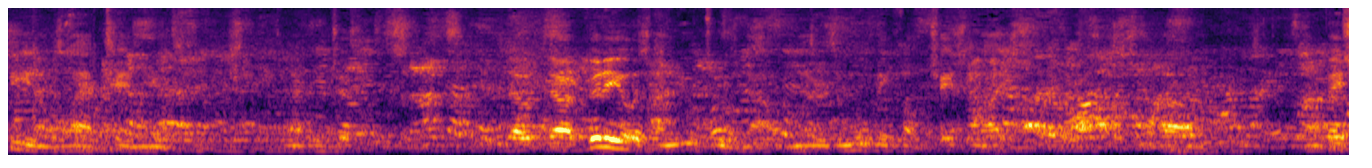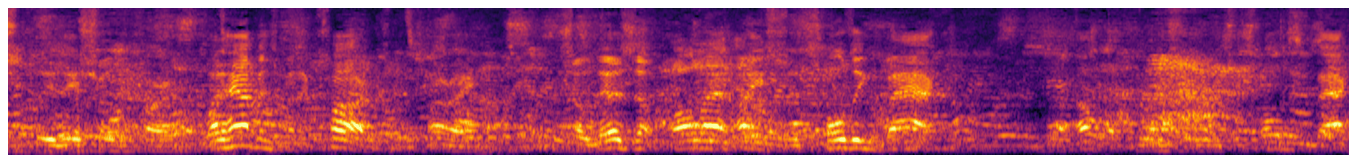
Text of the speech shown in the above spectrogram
feet in the last 10 years. Just, there, there are videos on YouTube now, and there's a movie called Chasing Ice. And basically, they show the car. What happens when it calves? All right, so there's all that ice that's holding back the outlet which is holding back,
